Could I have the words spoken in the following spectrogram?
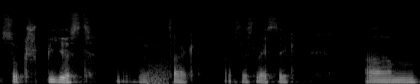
so gespürst, so sagt. Das ist lässig. Ähm,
